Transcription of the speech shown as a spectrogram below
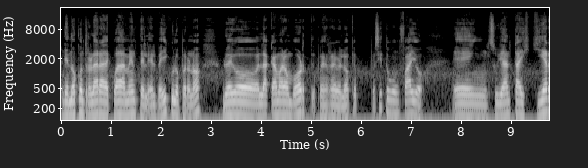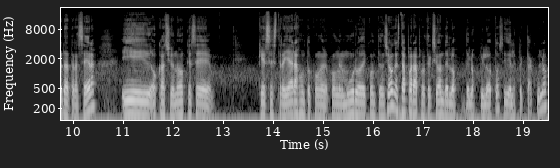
de no controlar adecuadamente el, vehículo, pero no. Luego la cámara on board pues reveló que pues sí tuvo un fallo en su llanta izquierda trasera y ocasionó que se que se estrellara junto con el, con el muro de contención que está para protección de los, de los pilotos y del espectáculo.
